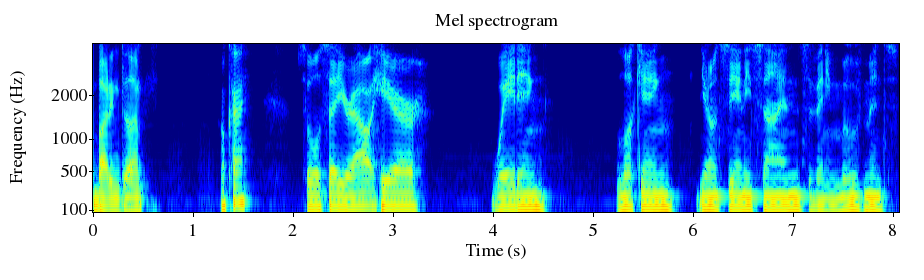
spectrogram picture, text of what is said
biding time. Okay. So we'll say you're out here waiting, looking. You don't see any signs of any movement.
